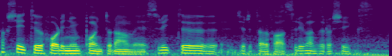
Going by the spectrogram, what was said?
taxi to holding point runway 3 2 Juliet Alpha 3106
